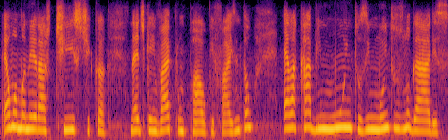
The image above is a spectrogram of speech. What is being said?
é uma maneira artística, né, de quem vai para um palco e faz. Então, ela cabe em muitos, em muitos lugares.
